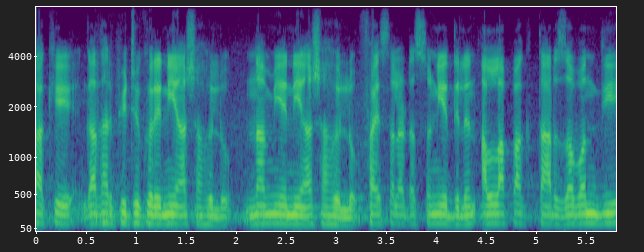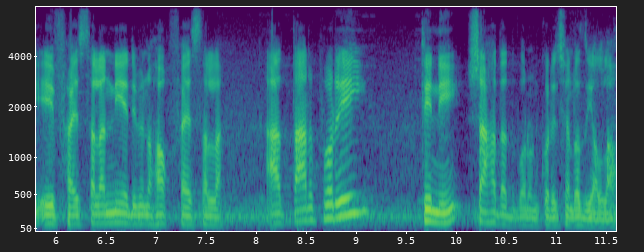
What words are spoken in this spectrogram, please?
তাকে গাধার পিঠে করে নিয়ে আসা হলো, নামিয়ে নিয়ে আসা হলো। ফয়সালাটা শুনিয়ে দিলেন, আল্লাহ পাক তার জবান দিয়ে এই ফয়সালা নিয়ে দেবেন হক ফয়সালা। আর তারপরেই তিনি শাহাদাত বরণ করেছেন রাজি আল্লাহ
